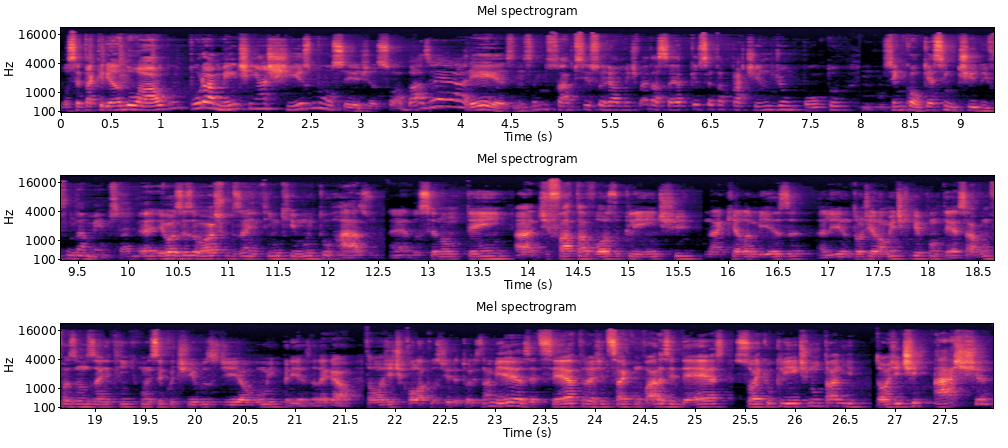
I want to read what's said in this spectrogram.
você está criando algo puramente em achismo, ou seja, sua base é areia. assim, Você não sabe se isso realmente vai dar certo porque você está partindo de um ponto sem qualquer sentido e fundamento, sabe? É, eu, às vezes, eu acho o design thinking muito raso. Né? Você não tem, a, de fato, a voz do cliente naquela mesa ali. Então, geralmente, o que, que acontece? Ah, vamos fazer um design thinking com executivos de alguma empresa. Legal. Então, a gente coloca os diretores na mesa, etc. A gente sai com várias ideias, só que o cliente não está ali. Então, a gente acha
